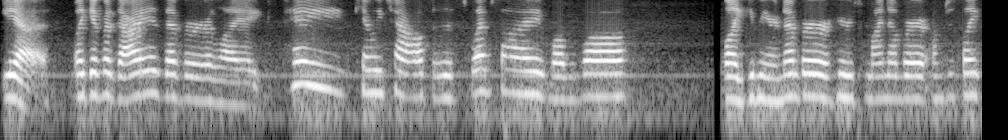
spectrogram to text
yeah. Like if a guy is ever like, "Hey, can we chat off of this website?" Blah blah blah. Like, give me your number. Or here's my number. I'm just like,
